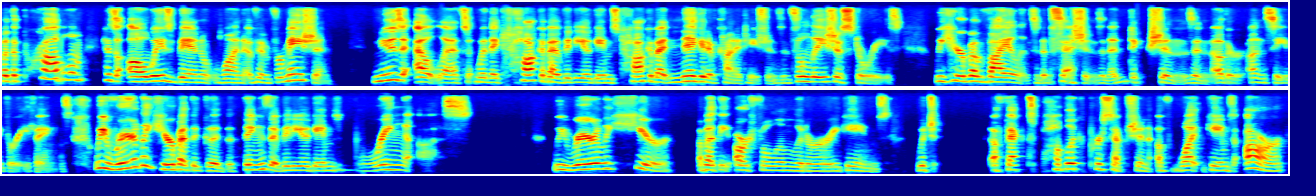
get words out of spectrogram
But the problem has always been one of information. News outlets, when they talk about video games, talk about negative connotations and salacious stories. We hear about violence and obsessions and addictions and other unsavory things. We rarely hear about the good, the things that video games bring us we rarely hear about the artful and literary games, which affects public perception of what games are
